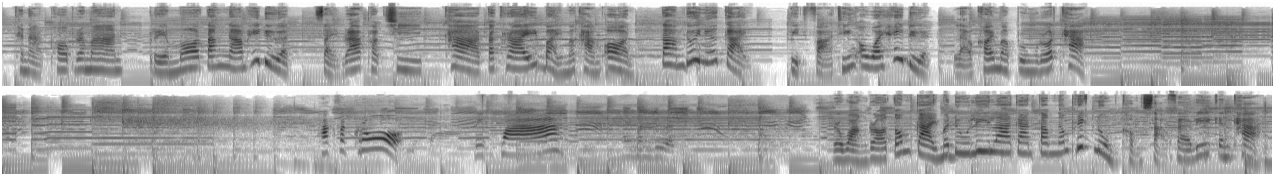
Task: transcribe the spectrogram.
ๆ ขนาดพอประมาณ เตรียมหม้อตั้งน้ำให้เดือด ใส่รากผักชี ข่า ตะไคร้ ใบมะขามอ่อน ตามด้วยเนื้อไก่ ปิดฝาทิ้งเอาไว้ให้เดือด แล้วค่อยมาปรุงรสค่ะ พักสักครู่ ปิดฟ้าให้มันเดือด ระหว่างรอต้มไก่มาดูลีลาการตำน้ำพริกหนุ่มของสาวแฟรี่กันค่ะ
